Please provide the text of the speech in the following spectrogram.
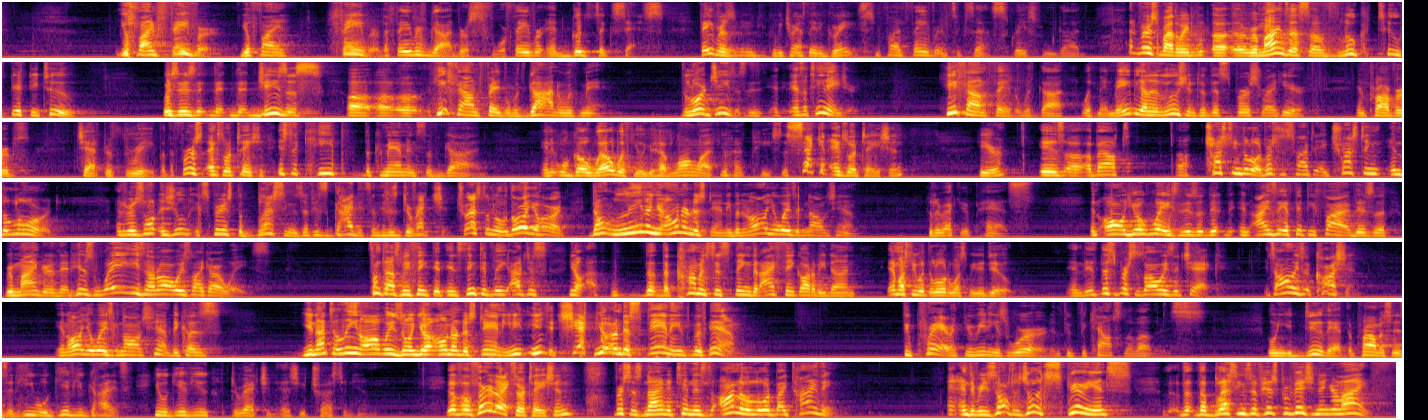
You'll find favor. You'll find favor, the favor of God, verse 4. Favor and good success. Favor can be translated grace. You find favor and success, grace from God. That verse, by the way, uh, uh reminds us of Luke 2.52 which is that, that, that Jesus, uh, uh, uh, he found favor with God and with man. The Lord Jesus, as a teenager, He found favor with God, with men. Maybe an allusion to this verse right here in Proverbs chapter 3. But the first exhortation is to keep the commandments of God, and it will go well with you. You have long life, you have peace. The second exhortation here is uh, about uh, trusting the Lord. Verses 5 to 8 trusting in the Lord. And the result is you'll experience the blessings of His guidance and His direction. Trust in the Lord with all your heart. Don't lean on your own understanding, but in all your ways acknowledge Him to direct your paths. In all your ways, there's a, in Isaiah 55, there's a reminder that His ways are not always like our ways. Sometimes we think that instinctively, I just, you know, the, the common sense thing that I think ought to be done, it must be what the Lord wants me to do. And this, this verse is always a check, it's always a caution. In all your ways, acknowledge Him because you're not to lean always on your own understanding. You need, you need to check your understandings with Him through prayer and through reading His Word and through the counsel of others. But when you do that, the promise is that He will give you guidance, He will give you direction as you trust in Him. The third exhortation, verses 9 to 10, is to honor the Lord by tithing. And the result is you'll experience the, the blessings of His provision in your life.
